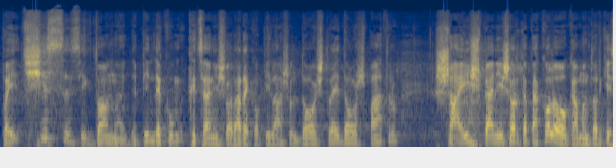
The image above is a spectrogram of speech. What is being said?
Păi ce să zic, doamnă? Depinde cum, câți anișori are copilașul? 23, 24? 16 anișori? Că pe acolo cam întorc ei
